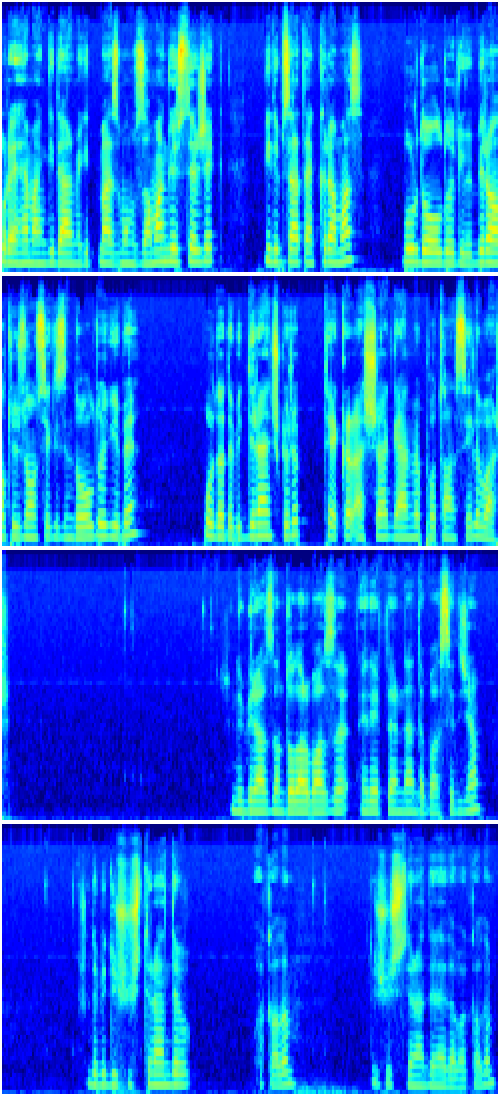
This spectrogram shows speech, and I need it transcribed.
Buraya hemen gider mi gitmez mi onu zaman gösterecek. Gidip zaten kıramaz. Burada olduğu gibi 1.618'inde olduğu gibi burada da bir direnç görüp tekrar aşağı gelme potansiyeli var. Şimdi birazdan dolar bazlı hedeflerinden de bahsedeceğim. Şurada bir düşüş trendi bakalım. Düşüş trendine de bakalım.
